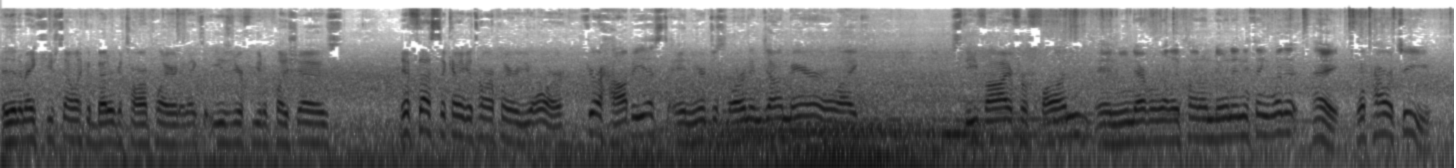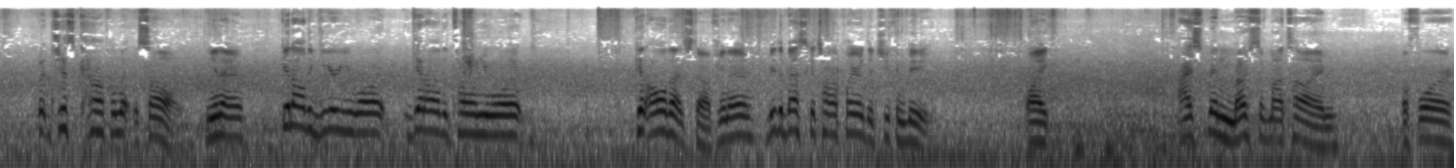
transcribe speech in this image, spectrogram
and then it makes you sound like a better guitar player and it makes it easier for you to play shows. If that's the kind of guitar player you are, if you're a hobbyist and you're just learning John Mayer or like Steve Vai for fun and you never really plan on doing anything with it, hey, what power to you. But just complement the song, you know? Get all the gear you want, get all the tone you want, get all that stuff, you know? Be the best guitar player that you can be. Like, I spend most of my time before,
